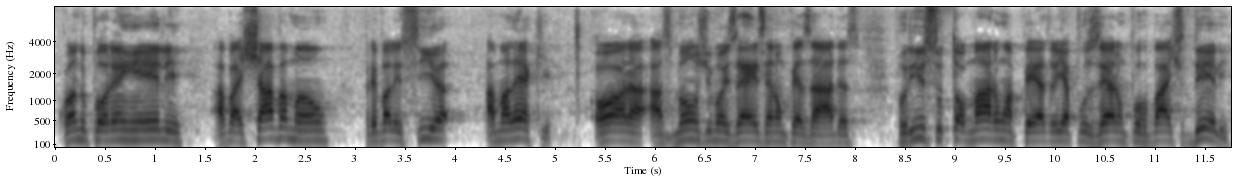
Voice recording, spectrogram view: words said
Quando, porém, ele abaixava a mão, prevalecia Amaleque. Ora, as mãos de Moisés eram pesadas, por isso tomaram a pedra e a puseram por baixo dele,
